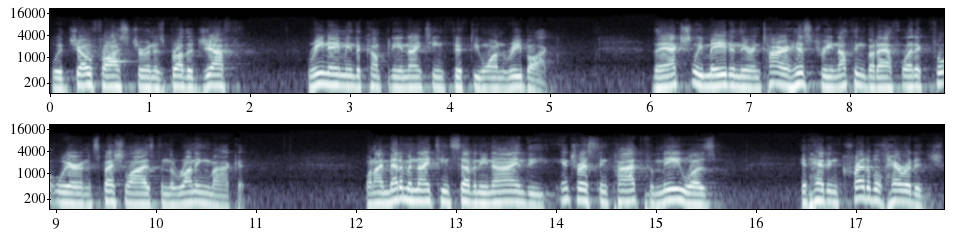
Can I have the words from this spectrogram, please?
with Joe Foster and his brother Jeff renaming the company in 1951 Reebok. They actually made in their entire history nothing but athletic footwear and specialized in the running market. When I met him in 1979, the interesting part for me was it had incredible heritage.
